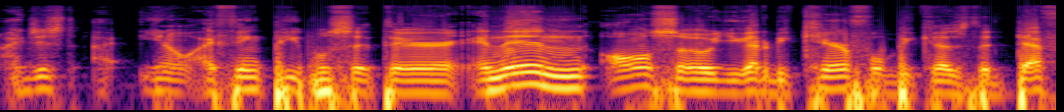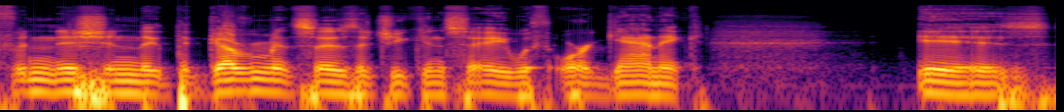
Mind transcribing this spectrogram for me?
I just, you know, I think people sit there, and then also you got to be careful because the definition that the government says that you can say with organic is,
